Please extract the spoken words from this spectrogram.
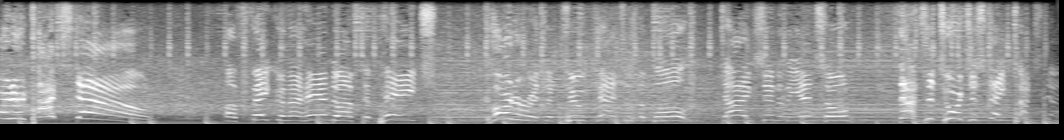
Carter, touchdown! A fake on the handoff to Page. Carter at the two catches the ball, dives into the end zone. That's a Georgia State touchdown!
